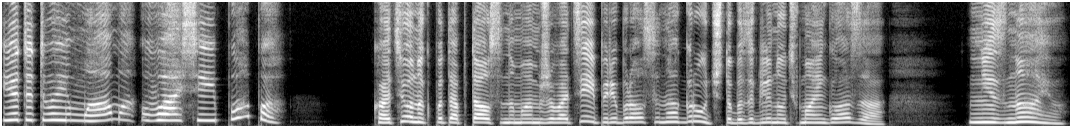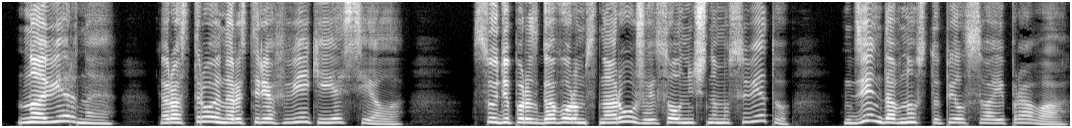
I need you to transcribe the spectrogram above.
«И это твои мама, Вася и папа?» Котенок потоптался на моем животе и перебрался на грудь, чтобы заглянуть в мои глаза. «Не знаю, наверное». Расстроенно растеряв веки, я села. Судя по разговорам снаружи и солнечному свету, день давно вступил в свои права.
